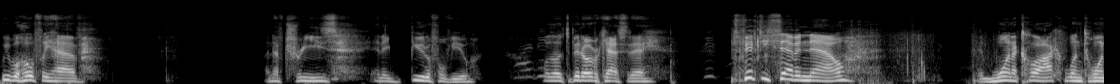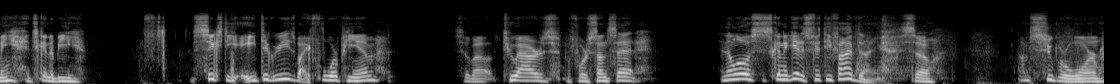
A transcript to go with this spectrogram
we will hopefully have enough trees and a beautiful view. Although it's a bit overcast today. It's 57 now at 1 o'clock, 120. It's going to be 68 degrees by 4 p.m. So about two hours before sunset. And the lowest it's going to get is 55 tonight. So I'm super warm.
